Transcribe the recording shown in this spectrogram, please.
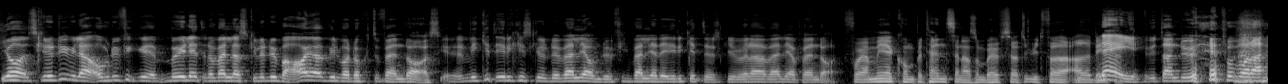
Ja, skulle du vilja, om du fick eh, möjligheten att välja, skulle du bara ja, jag vill vara doktor för en dag. Vilket yrke skulle du välja om du fick välja det yrket du skulle vilja välja för en dag? Får jag med kompetenserna som behövs för att utföra arbetet? Nej, utan du får bara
